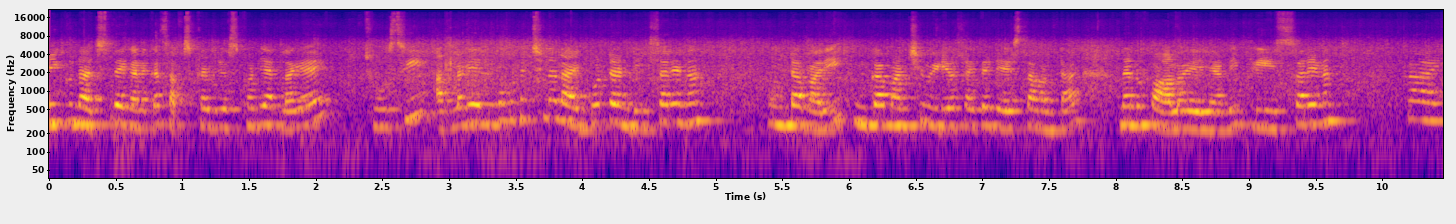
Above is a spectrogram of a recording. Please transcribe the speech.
మీకు నచ్చితే కనుక సబ్స్క్రైబ్ చేసుకోండి. అట్లాగే చూసి అట్లాగే వెళ్ళిపోకుండా చిన్న లైక్ కొట్టండి. సరేనా? ఉంటా మరి. ఇంకా మంచి వీడియోస్ అయితే చేస్తూ ఉంటా. నన్ను ఫాలో చేయండి. ప్లీజ్ సరేనా? బాయ్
